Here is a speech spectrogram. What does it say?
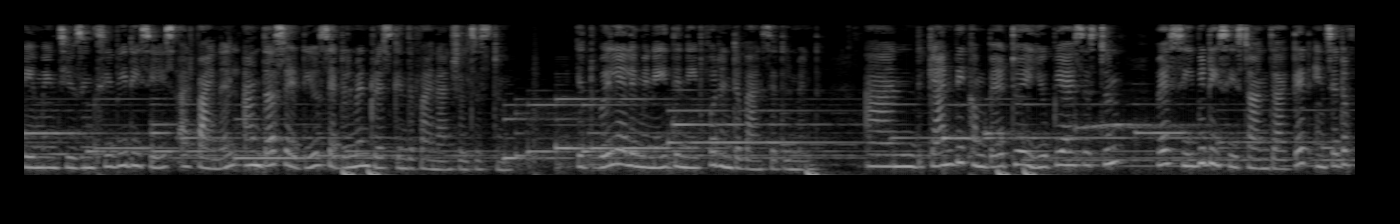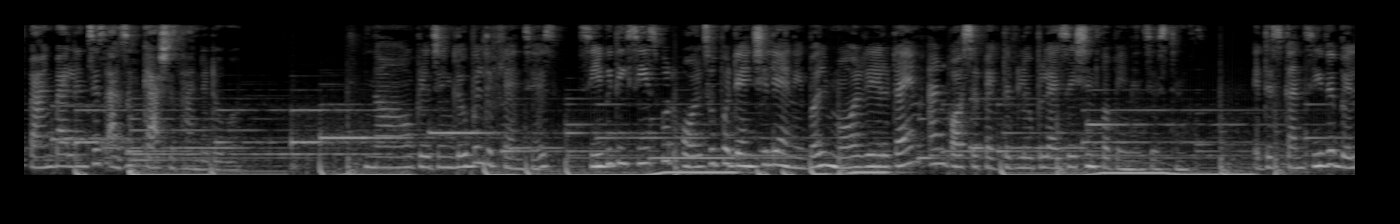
Payments using CBDCs are final and thus reduce settlement risk in the financial system. It will eliminate the need for interbank settlement and can be compared to a UPI system where CBDC is transacted instead of bank balances as if cash is handed over. Bridging global differences, CBDCs would also potentially enable more real time and cost effective globalization for payment systems. It is conceivable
